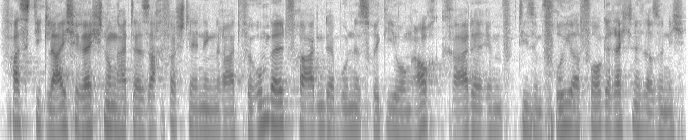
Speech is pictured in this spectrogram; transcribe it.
Fast die gleiche Rechnung hat der Sachverständigenrat für Umweltfragen der Bundesregierung auch gerade in diesem Frühjahr vorgerechnet, also nicht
